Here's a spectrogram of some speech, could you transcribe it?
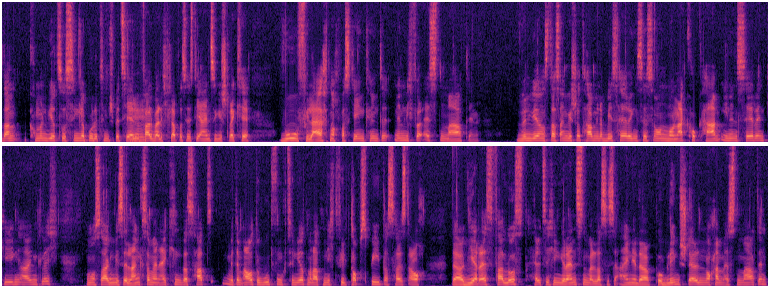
Dann kommen wir zu Singapur jetzt im speziellen mhm. Fall, weil ich glaube, das ist die einzige Strecke, wo vielleicht noch was gehen könnte, nämlich für Aston Martin. Wenn wir uns das angeschaut haben in der bisherigen Saison, Monaco kam ihnen sehr entgegen eigentlich. Man muss sagen, diese langsamen Ecken, das hat mit dem Auto gut funktioniert. Man hat nicht viel Topspeed, das heißt auch der DRS-Verlust hält sich in Grenzen, weil das ist eine der Problemstellen noch am Aston Martin.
